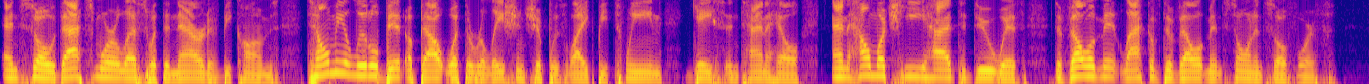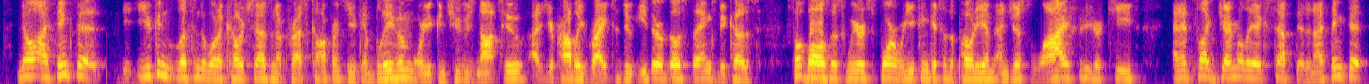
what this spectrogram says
And so that's more or less what the narrative becomes. Tell me a little bit about what the relationship was like between Gase and Tannehill and how much he had to do with development, lack of development, so on and so forth. No, I think that you can listen to what a coach says in a press conference. You can believe him or you can choose not to. Uh, you're probably right to do either of those things because football is this weird sport where you can get to the podium and just lie through your teeth, and it's like generally accepted. And I think that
